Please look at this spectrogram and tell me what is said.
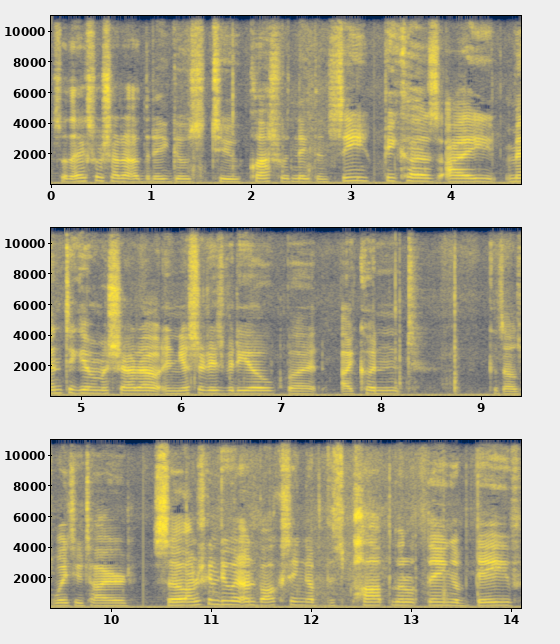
So the Exo shout out of the day goes to Clash with Nathan C because I meant to give him a shout out in yesterday's video, but I couldn't because I was way too tired. So I'm just gonna do an unboxing of this pop little thing of Dave,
